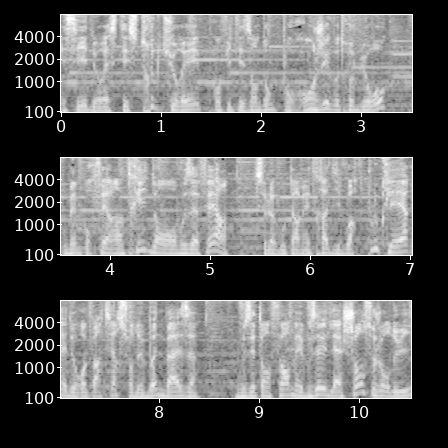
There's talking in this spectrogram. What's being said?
Essayez de rester structuré. Profitez-en donc pour ranger votre bureau ou même pour faire un tri dans vos affaires. Cela vous permettra d'y voir plus clair et de repartir sur de bonnes bases. Vous êtes en forme et vous avez de la chance aujourd'hui.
